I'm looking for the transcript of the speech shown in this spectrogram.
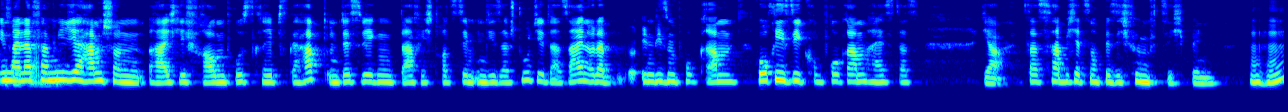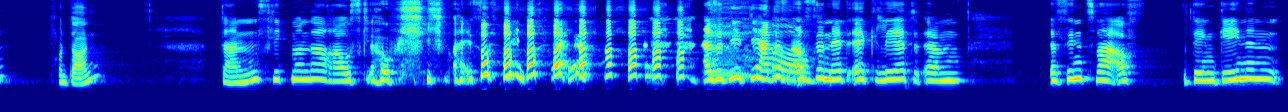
in meiner. Familie haben schon reichlich Frauen Brustkrebs gehabt und deswegen darf ich trotzdem in dieser Studie da sein oder in diesem Programm, Hochrisikoprogramm heißt das ja, das habe ich jetzt noch, bis ich 50 bin. Mhm. Und dann? Dann fliegt man da raus, glaube ich. Ich weiß nicht. also die, die hat es oh. auch so nett erklärt. Ähm, es sind zwar auf den Genen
